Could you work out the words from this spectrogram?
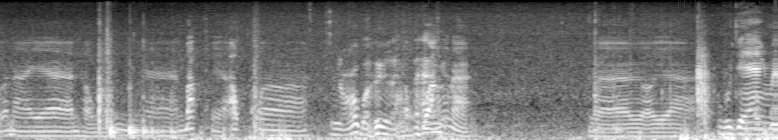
Bữa nay anh hùng anh, bắt ốc nhỏ bự là ốc quắn nè. Là rồi bu vàng bu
